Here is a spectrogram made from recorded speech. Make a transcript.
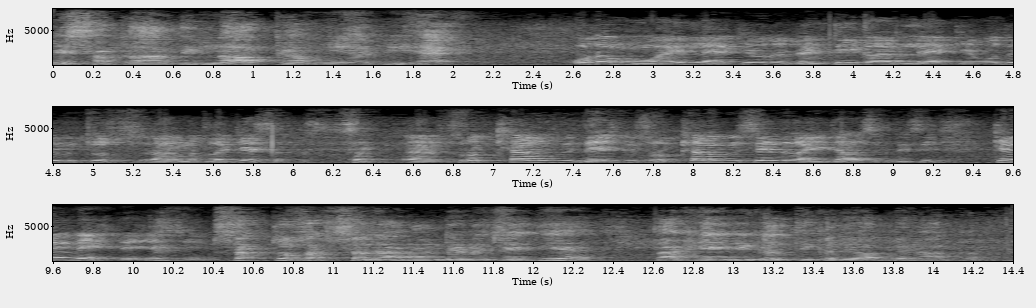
ਇਹ ਸਰਕਾਰ ਦੀ ਨਾਕਾਮਯਾਬੀ ਹੈ ਉਹਦਾ ਮੋਬਾਈਲ ਲੈ ਕੇ ਉਹਦਾ ਆਇਡੈਂਟੀ ਕਾਰਡ ਲੈ ਕੇ ਉਹਦੇ ਵਿੱਚੋਂ ਅਹ, ਮਤਲਬ ਕਿ ਸ- ਸ- ਅਹ, ਸੁਰੱਖਿਆ ਨੂੰ ਵੀ ਦੇਸ਼ ਦੀ ਸੁਰੱਖਿਆ ਨੂੰ ਵੀ ਸੇਧ ਲਾਈ ਜਾ ਸਕਦੀ ਸੀ ਕਿਵੇਂ ਵੇਖਦੇ ਜੀ ਇਸ ਚੀਜ਼ ਨੂੰ? ਸਖਤ ਤੋਂ ਸਖਤ ਸਜ਼ਾ ਉਹਨਾਂ ਨੂੰ ਦੇਣੀ ਚਾਹੀਦੀ ਹੈ ਤਾਂ ਕਿ ਇਹ ਜੀ ਗਲਤੀ ਕਦੇ ਅੱਗੇ ਨਾ ਕਰਨ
